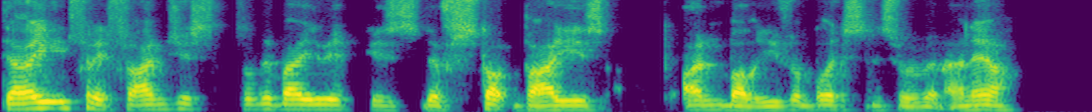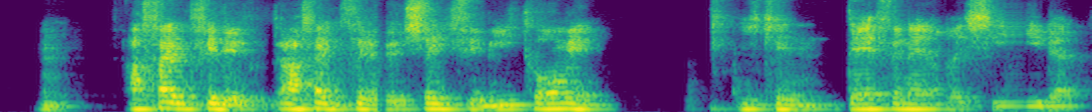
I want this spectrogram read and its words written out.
delighted for the fans yesterday, by the way, because they've stuck by us unbelievably since we went in there. Hmm. I think for the, I think for the outside for me, Tommy, you can definitely see that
